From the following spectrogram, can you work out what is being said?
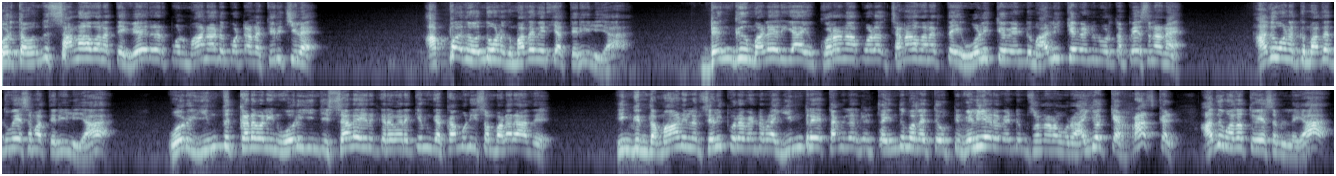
ஒருத்தன் வந்து சனாதனத்தை வேறறுப்போன் மாநாடு போட்டான திருச்சியில் அப்போ அது வந்து உனக்கு மதவெறியா தெரியலையா? டெங்கு மலேரியா கொரோனா போல சனாதனத்தை ஒழிக்க வேண்டும் அழிக்க வேண்டும் ஒருத்த பேசினானே அது உனக்கு மத துவேஷமா தெரியலையா? ஒரு இந்து கடவுளின் ஒரு இஞ்சி சிலை இருக்கிற வரைக்கும் இங்க கம்யூனிசம் வளராது. இங்கு இந்த மாநிலம் செழிப்புற வேண்டும் இன்றே தமிழர்கள் இந்து மதத்தை விட்டு வெளியேற வேண்டும் சொன்ன ஒரு அயோக்கிய ராஸ்கல் அது மத துவேஷம் இல்லையா?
